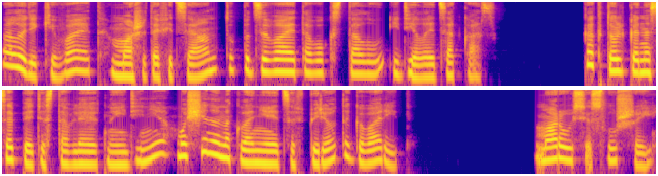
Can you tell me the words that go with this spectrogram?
Володя кивает, машет официанту, подзывая того к столу и делает заказ. Как только нас опять оставляют наедине, мужчина наклоняется вперед и говорит. «Маруся, слушай,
